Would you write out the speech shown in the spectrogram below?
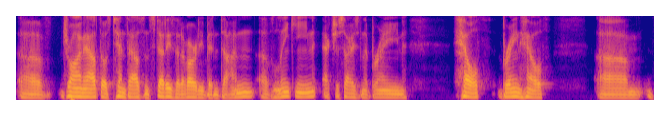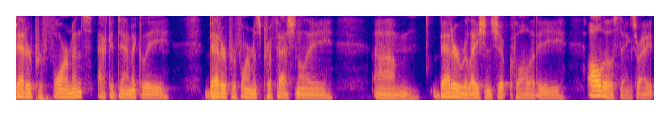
of drawing out those 10,000 studies that have already been done of linking exercise in the brain, health, brain health, um, better performance academically, better performance professionally, um, better relationship quality, all those things, right?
